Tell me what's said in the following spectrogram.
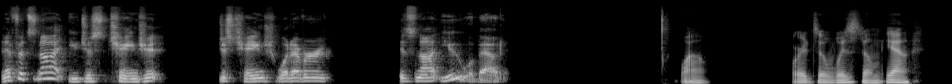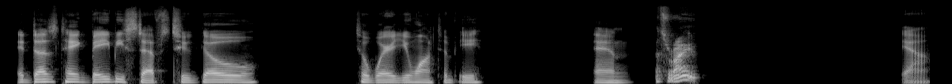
And if it's not, you just change it. Just change whatever is not you about it. Wow. Words of wisdom. Yeah. It does take baby steps to go to where you want to be. And that's right. Yeah.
